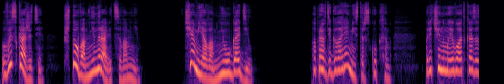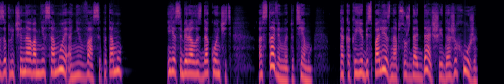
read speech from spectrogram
вы скажете, что вам не нравится во мне? Чем я вам не угодил? По правде говоря, мистер Скукхэм, причина моего отказа заключена во мне самой, а не в вас, и потому я собиралась докончить Оставим эту тему, так как ее бесполезно обсуждать дальше и даже хуже.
